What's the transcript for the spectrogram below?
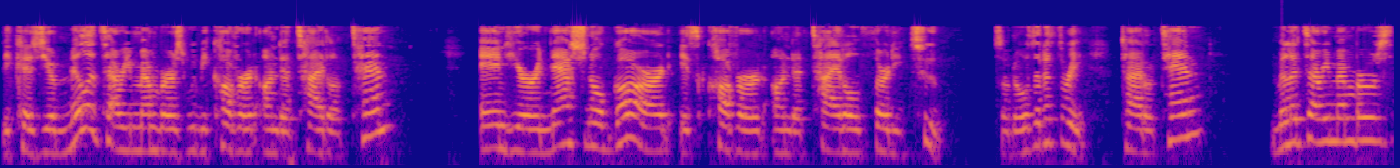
because your military members will be covered under Title 10 and your National Guard is covered under Title 32. So those are the three. Title 10, military members,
